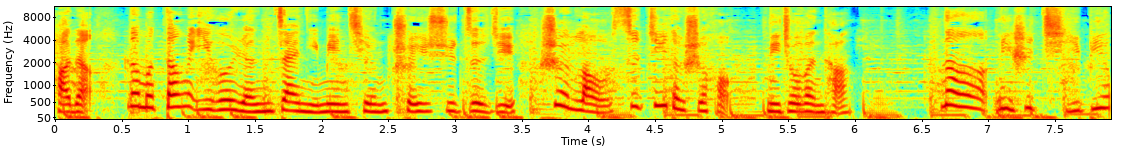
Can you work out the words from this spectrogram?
好的。那么，当一个人在你面前吹嘘自己是老司机的时候，你就问他：“那你是骑兵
